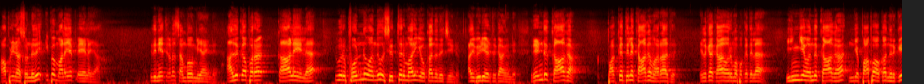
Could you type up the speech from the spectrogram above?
அப்படின்னு நான் சொன்னது. இப்போ மழையே பெய்யலையா? இது நேற்று நடந்த சம்பவமியா இல்லை? அதுக்கப்புறம் காலையில் இவர் பொண்ணு வந்து ஒரு சித்தர் மாதிரி இங்கே உட்காந்து வந்துச்சுண்டு அது வீடியோ எடுத்திருக்காங்கண்டு. ரெண்டு காகம். பக்கத்தில் காகம் வராது. இல்லைக்கா காகம் வருமா பக்கத்தில்? இங்கே வந்து காகம் இங்கே பாப்பா உட்காந்துருக்கு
